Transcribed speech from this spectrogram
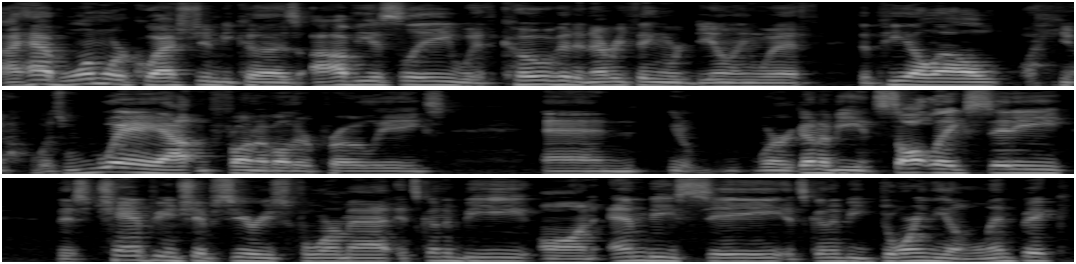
I have one more question because obviously with COVID and everything we're dealing with, the PLL you know, was way out in front of other pro leagues, and you know we're going to be in Salt Lake City. This championship series format. It's going to be on NBC. It's going to be during the Olympic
